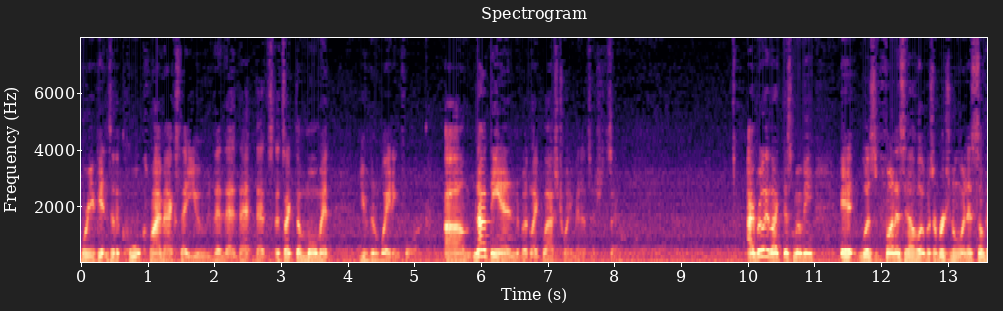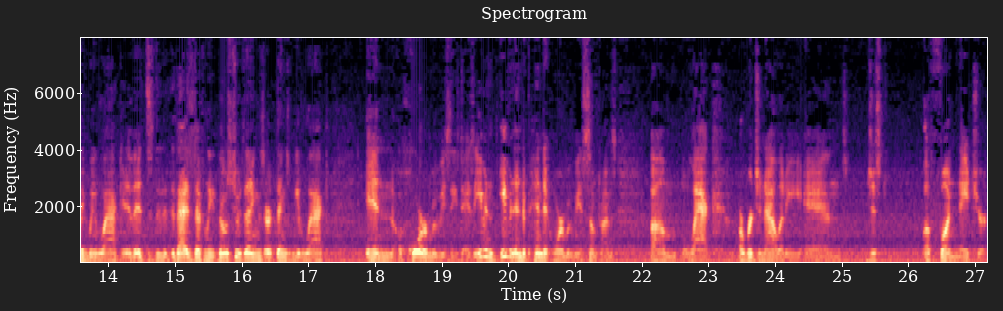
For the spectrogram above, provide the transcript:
where you get into the cool climax that you that that, that that's it's like the moment you've been waiting for. Um, not the end, but like last 20 minutes, I should say. I really like this movie. It was fun as hell. It was original, and it's something we lack. It's that is definitely those two things are things we lack in horror movies these days. Even even independent horror movies sometimes um, lack originality and just a fun nature.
